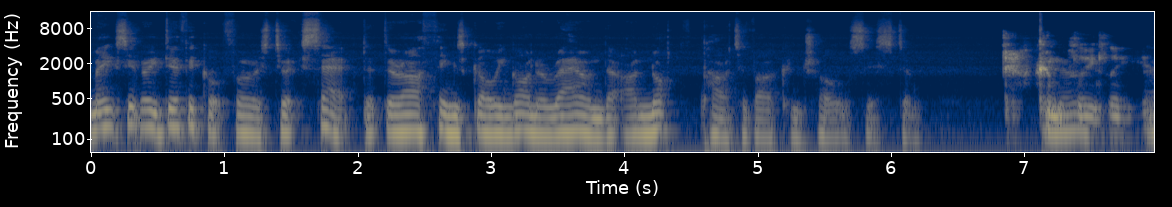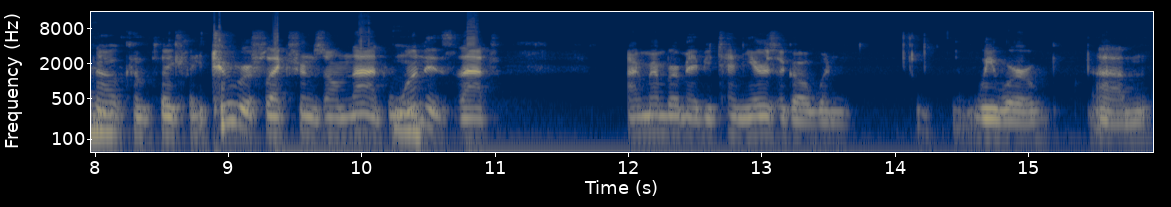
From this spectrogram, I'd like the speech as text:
makes it very difficult for us to accept that there are things going on around that are not part of our control system. completely and- no completely two reflections on that Mm. one is that i remember maybe 10 years ago when we were um,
